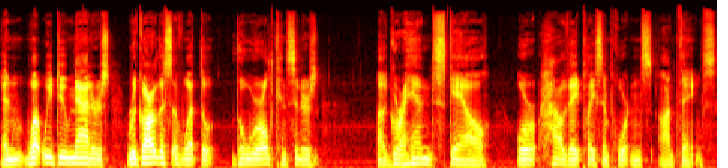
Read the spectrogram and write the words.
And what we do matters regardless of what the, the world considers a grand scale or how they place importance on things.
